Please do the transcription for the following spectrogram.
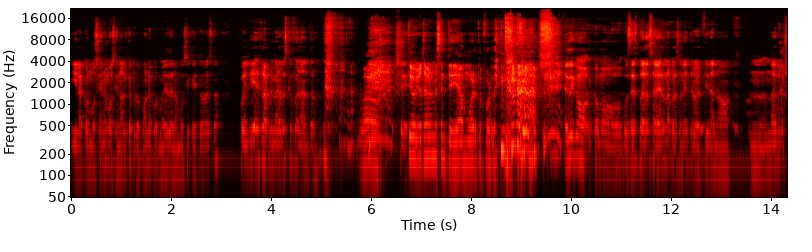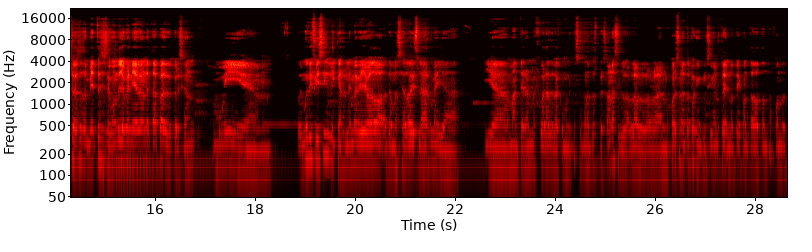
y la conmoción emocional que propone por medio de la música y todo esto, fue el día, es la primera vez que fue en antro. Wow. Sí. Tío, yo también me sentiría muerto por dentro. es que como, como ustedes podrán saber, una persona introvertida no, no es mucho de esos ambientes y segundo yo venía de una etapa de depresión muy, em, pues muy difícil y que en realidad me había llevado demasiado a aislarme y a, y a mantenerme fuera de la comunicación con otras personas y bla bla bla bla, bla. A lo mejor es una etapa que inclusive no te, no te he contado tanto a fondo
